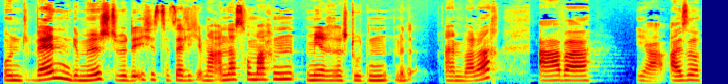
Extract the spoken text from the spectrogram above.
Und wenn gemischt, würde ich es tatsächlich immer andersrum machen. Mehrere Stuten mit einem Wallach. Aber ja, also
